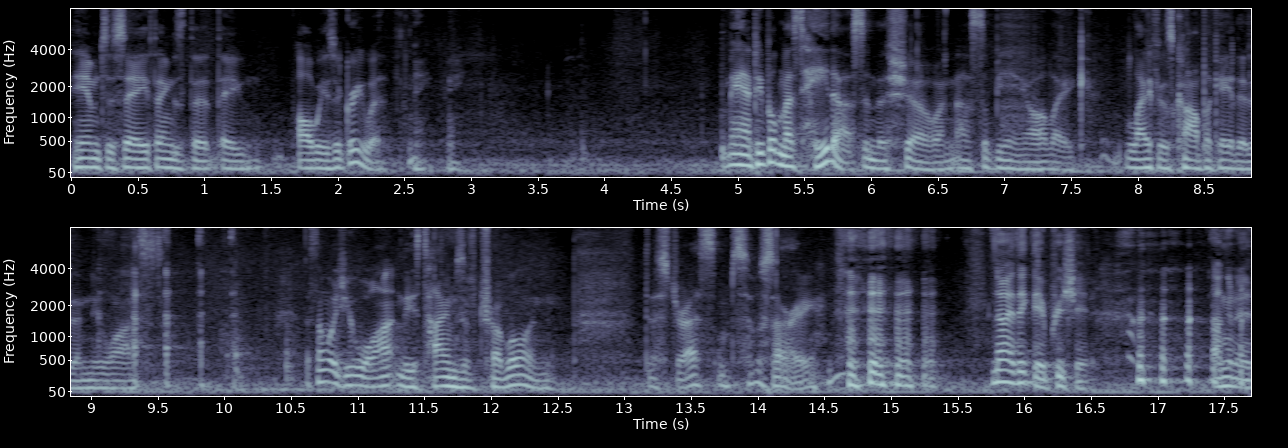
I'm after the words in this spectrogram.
him to say things that they always agree with. Man, people must hate us in this show and us being all like, life is complicated and nuanced. That's not what you want in these times of trouble and distress. I'm so sorry. No, I think they appreciate it. I'm going to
